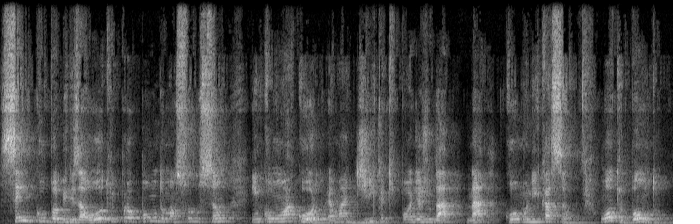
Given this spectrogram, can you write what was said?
sem culpabilizar o outro e propondo uma solução em comum acordo. É uma dica que pode ajudar na comunicação. Um outro ponto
